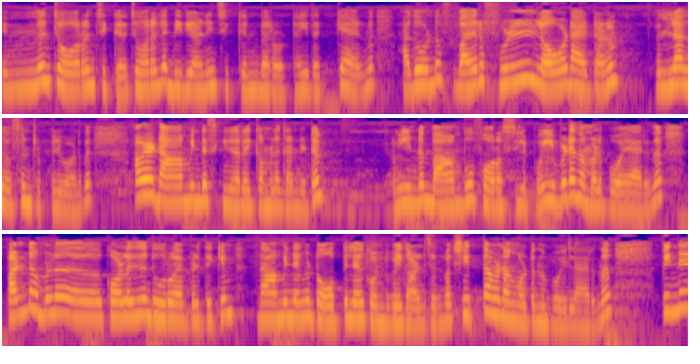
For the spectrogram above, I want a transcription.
എന്നും ചോറും ചിക്കൻ ചോറല്ല ബിരിയാണിയും ചിക്കൻ പെറോട്ട ഇതൊക്കെ ആയിരുന്നു അതുകൊണ്ട് വയറ് ഫുൾ ലോഡായിട്ടാണ് എല്ലാ ദിവസവും ട്രിപ്പിന് പോണത്. അവിടെ ഡാമിന്റെ സീനറിയൊക്കെ നമ്മൾ കണ്ടിട്ട് വീണ്ടും ബാംബു ഫോറസ്റ്റിൽ പോയി. ഇവിടെ നമ്മൾ പോയായിരുന്നു. പണ്ട് നമ്മൾ കോളേജിൽ നിന്ന് ടൂർ പോയപ്പോഴത്തേക്കും ഡാമിന്റെ അങ്ങ് ടോപ്പിലേക്ക് കൊണ്ടുപോയി കാണിച്ചത് പക്ഷേ ഇത്തവണ അങ്ങോട്ടൊന്നും പോയില്ലായിരുന്നു. പിന്നെ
